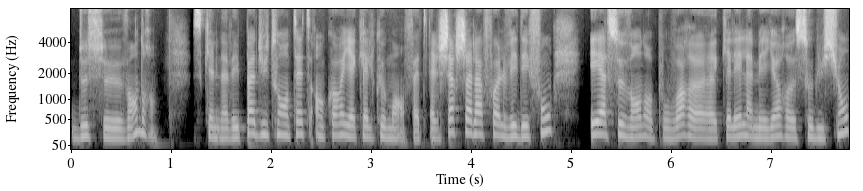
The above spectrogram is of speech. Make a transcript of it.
de se vendre, ce qu'elle n'avait pas du tout en tête encore il y a quelques mois en fait. Elle cherche à la fois à lever des fonds et à se vendre pour voir euh, quelle est la meilleure euh, solution.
